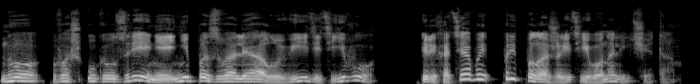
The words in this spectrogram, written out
но ваш угол зрения не позволял увидеть его или хотя бы предположить его наличие там.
